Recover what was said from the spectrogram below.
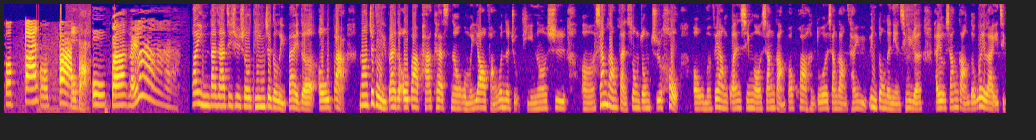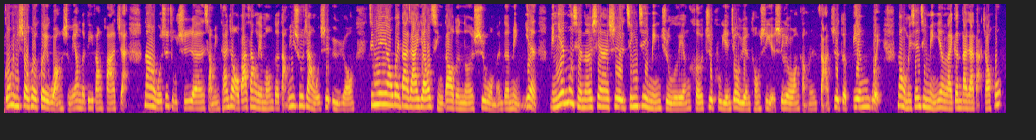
欧巴，欧巴，欧巴，欧巴来啦！欢迎大家继续收听这个礼拜的欧巴。那这个礼拜的欧巴 Podcast 呢，我们要访问的主题呢是呃香港反送中之后。呃，我们非常关心哦，香港包括很多香港参与运动的年轻人，还有香港的未来以及公民社会会往什么样的地方发展。那我是主持人小明参政欧巴桑联盟的党秘书长，我是雨蓉。今天要为大家邀请到的呢是我们的敏燕，敏燕目前呢现在是经济民主联合智库研究员，同时也是流亡港人杂志的编委。那我们先请敏燕来跟大家打招呼。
